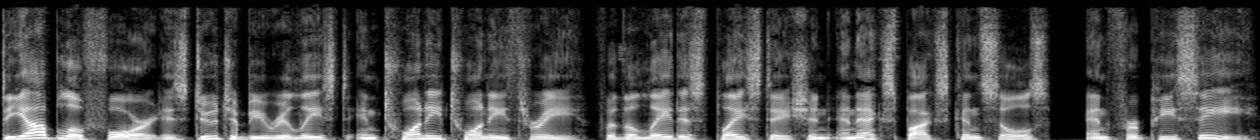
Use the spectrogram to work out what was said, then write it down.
Diablo 4 is due to be released in 2023 for the latest PlayStation and Xbox consoles, and for PC.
